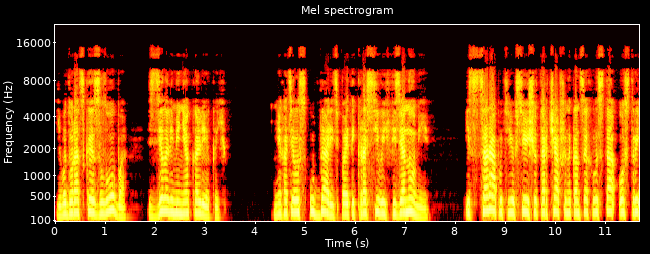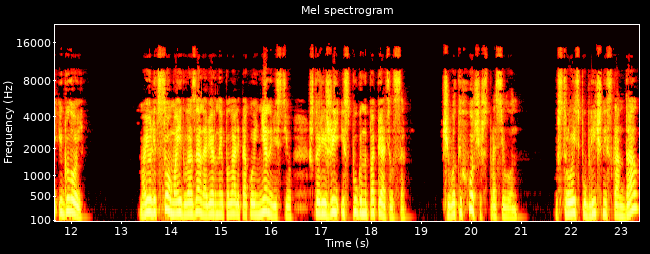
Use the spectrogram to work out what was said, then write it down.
его дурацкая злоба сделали меня калекой. Мне хотелось ударить по этой красивой физиономии и сцарапать ее все еще торчавшей на конце хлыста острой иглой — Мое лицо, мои глаза, наверное, пылали такой ненавистью, что Режи испуганно попятился. — Чего ты хочешь? — спросил он. — Устроить публичный скандал?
